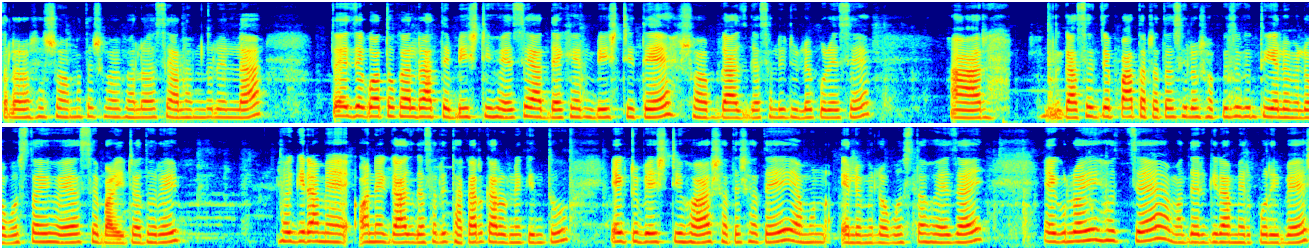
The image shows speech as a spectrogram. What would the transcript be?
তালার আশেষ সহমতে সবাই ভালো আছে, আলহামদুলিল্লাহ। তো এই যে গতকাল রাতে বৃষ্টি হয়েছে, আর দেখেন বৃষ্টিতে সব গাছগাছালি ঢুলে পড়েছে। আর গাছের যে পাতা টাতা ছিল সব কিছু কিন্তু এলোমেলো অবস্থায় হয়ে আছে বাড়িটা ধরেই। গ্রামে অনেক গাছগাছালি থাকার কারণে কিন্তু একটু বৃষ্টি হওয়ার সাথে সাথে এমন এলোমেলো অবস্থা হয়ে যায়। এগুলোই হচ্ছে আমাদের গ্রামের পরিবেশ।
